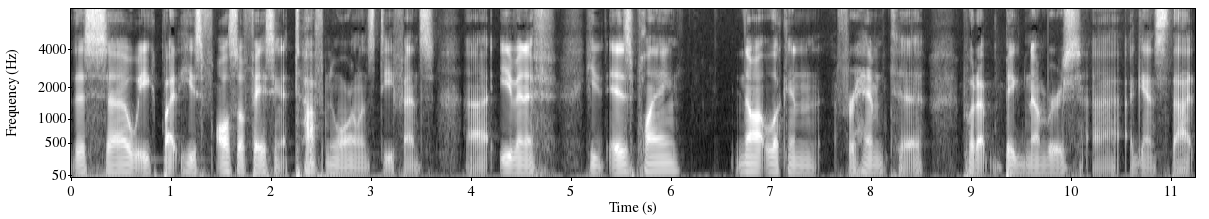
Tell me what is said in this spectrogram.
this uh, week, but he's also facing a tough New Orleans defense. Uh, even if he is playing, not looking for him to put up big numbers uh, against that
